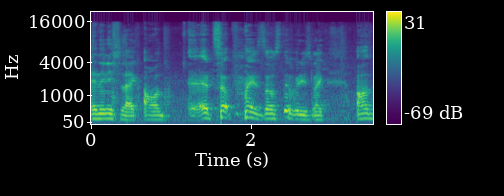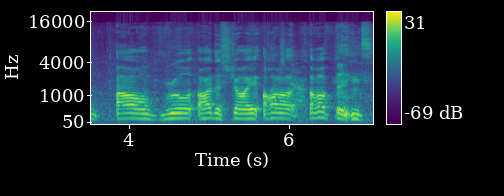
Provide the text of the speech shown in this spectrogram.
and then he's like, "Oh, it's so it's so stupid." He's like, "I'll, I'll rule, I'll destroy all, all things."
